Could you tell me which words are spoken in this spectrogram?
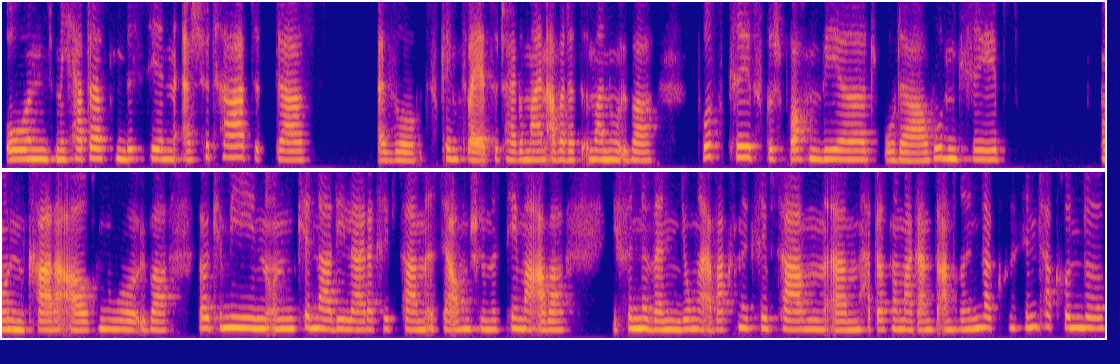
Und mich hat das ein bisschen erschüttert, dass, also es klingt zwar jetzt total gemein, aber dass immer nur über Brustkrebs gesprochen wird oder Hodenkrebs und gerade auch nur über Leukämien und Kinder, die leider Krebs haben, ist ja auch ein schlimmes Thema. Aber ich finde, wenn junge Erwachsene Krebs haben, ähm, hat das nochmal ganz andere Hintergründe.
